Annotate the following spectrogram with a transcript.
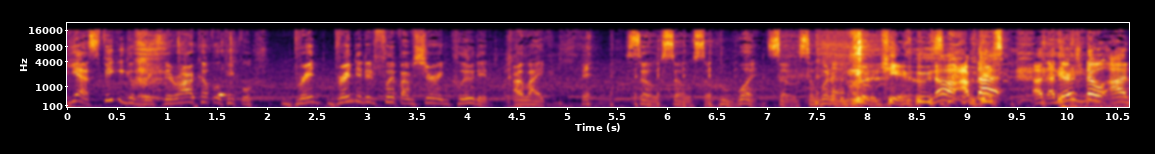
yeah. Speaking of which, there are a couple of people, Brid, Brenden and Flip, I'm sure included, are like, so, so, so, who what? So, so, what are we doing here? Who's, No, I'm not. I, there's no. I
